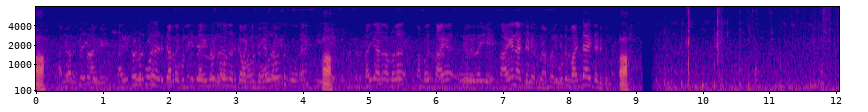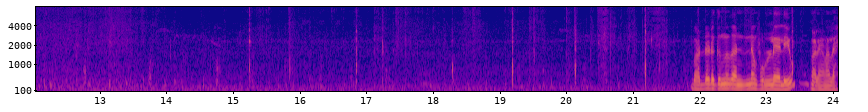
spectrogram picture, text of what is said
ആ. ആ. ആ. ബഡ് എടുക്കുന്ന തണ്ടിന്റെ ഫുൾ ഇലയും കളയണം അല്ലേ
